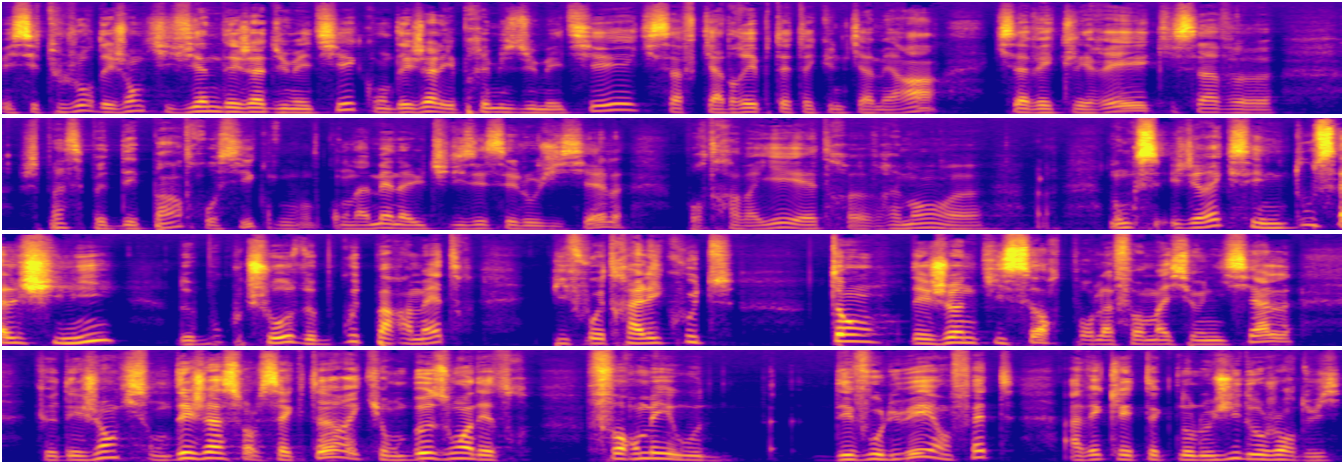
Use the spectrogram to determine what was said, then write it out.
Mais c'est toujours des gens qui viennent déjà du métier, qui ont déjà les prémices du métier, qui savent cadrer peut-être avec une caméra, qui savent éclairer, qui savent, euh, je sais pas, ça peut être des peintres aussi qu'on amène à utiliser ces logiciels pour travailler et être vraiment. Donc je dirais que c'est une douce alchimie de beaucoup de choses, de beaucoup de paramètres. Puis il faut être à l'écoute tant des jeunes qui sortent pour la formation initiale que des gens qui sont déjà sur le secteur et qui ont besoin d'être formés ou d'évoluer en fait avec les technologies d'aujourd'hui.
